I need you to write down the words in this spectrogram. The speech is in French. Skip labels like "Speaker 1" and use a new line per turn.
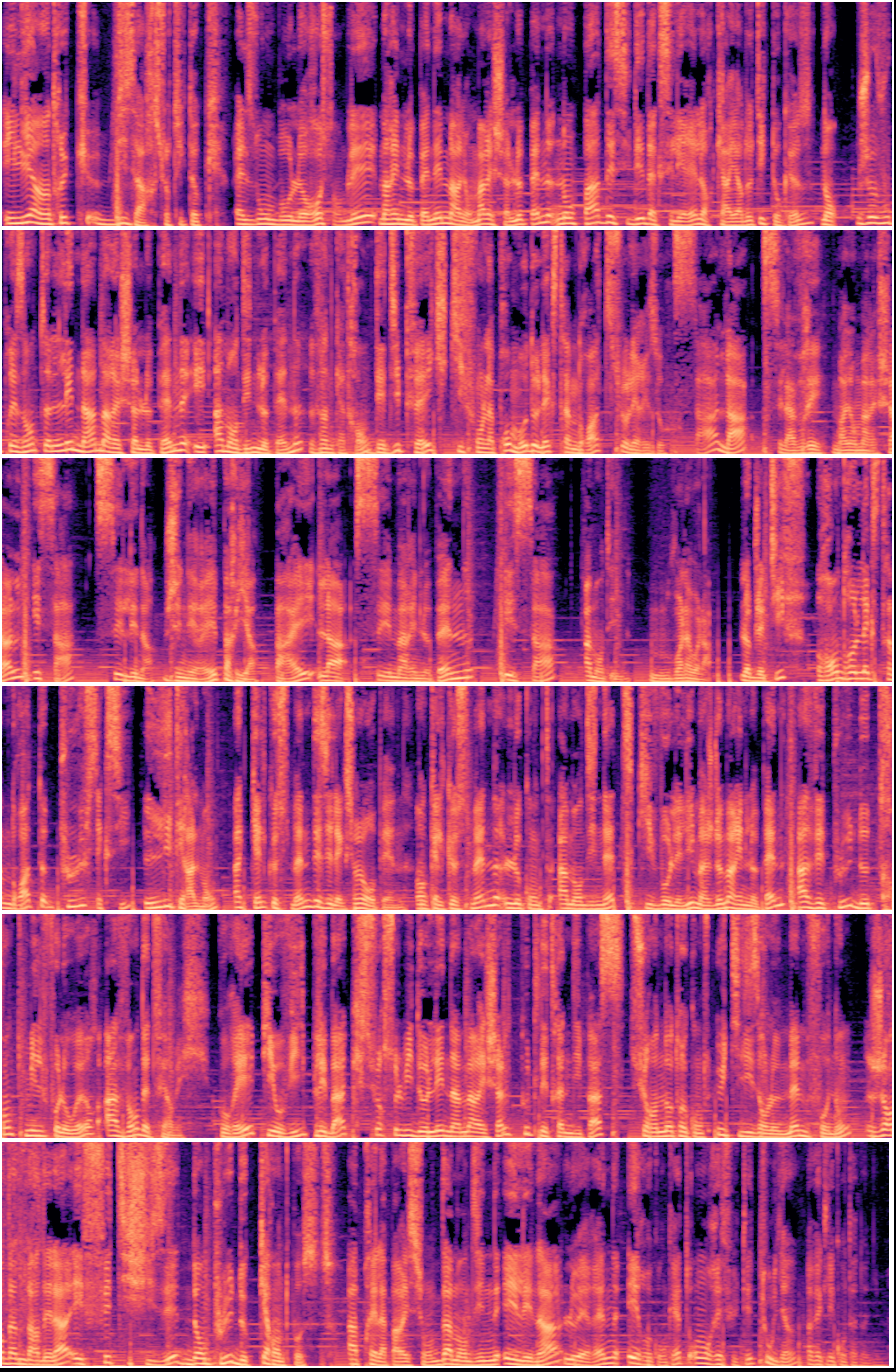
Il y a un truc bizarre sur TikTok. Elles ont beau leur ressembler, Marine Le Pen et Marion Maréchal Le Pen n'ont pas décidé d'accélérer leur carrière de TikTokeuse. Non, je vous présente Léna Maréchal Le Pen et Amandine Le Pen, 24 ans, des deepfakes qui font la promo de l'extrême droite sur les réseaux. Ça, là, c'est la vraie Marion Maréchal, et ça, c'est Léna, générée par IA. Pareil, là, c'est Marine Le Pen, et ça, Amandine. Voilà, voilà. L'objectif Rendre l'extrême droite plus sexy, littéralement, à quelques semaines des élections européennes. En quelques semaines, le compte Amandinette, qui volait l'image de Marine Le Pen, avait plus de 30 000 followers avant d'être fermé. Corée, POV, playback, sur celui de Lena Maréchal, toutes les trendy passent. Sur un autre compte utilisant le même faux nom, Jordan Bardella est fétichisé dans plus de 40 posts. Après l'apparition d'Amandine et Lena, le RN et Reconquête ont réfuté tout lien avec les comptes anonymes.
